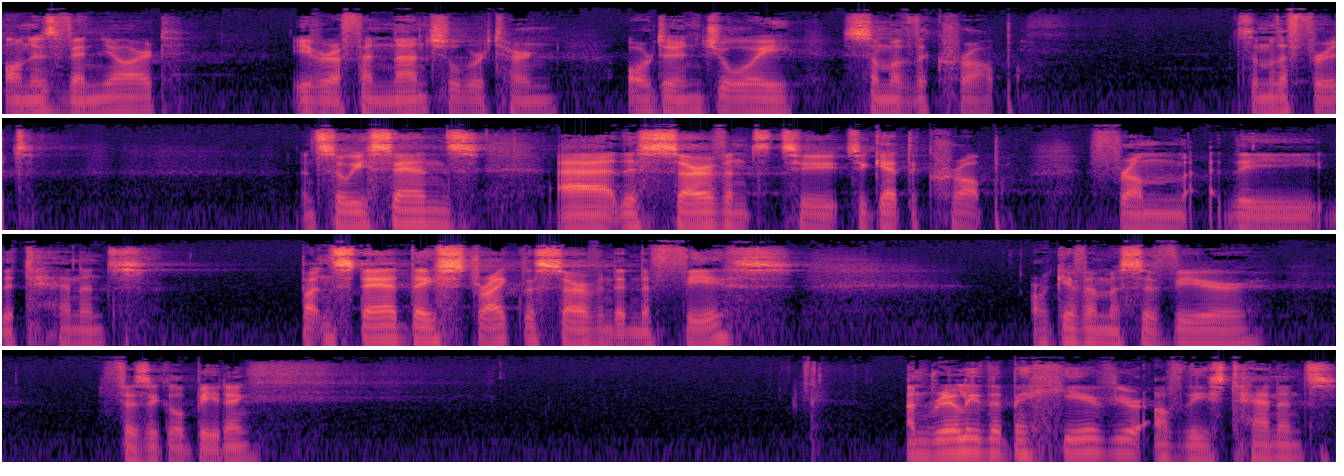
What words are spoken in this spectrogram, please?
on his vineyard, either a financial return or to enjoy some of the crop, some of the fruit. And so he sends uh, this servant to, to get the crop from the, the tenant. But instead, they strike the servant in the face or give him a severe physical beating. And really, the behavior of these tenants,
